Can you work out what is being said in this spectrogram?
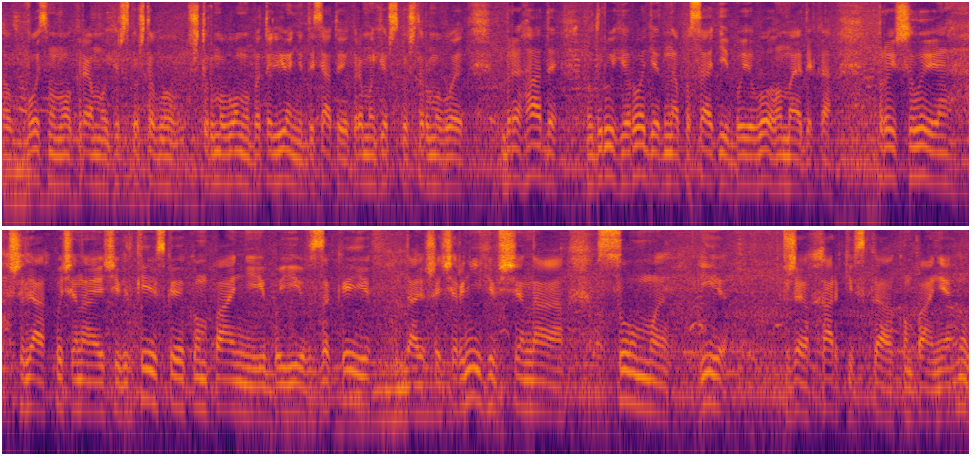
в 8-му окремому гірсько-штурмовому батальйоні 10-ї окремої гірсько-штурмової бригади в другій роді на посаді бойового медика. Пройшли шлях, починаючи від Київської компанії, боїв за Київ, далі Чернігівщина, Суми і вже Харківська компанія. Ну,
